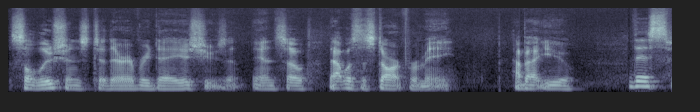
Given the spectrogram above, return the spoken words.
solutions to their everyday issues. And, and so that was the start for me. How about you? This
